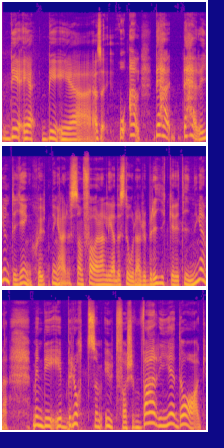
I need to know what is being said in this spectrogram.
det är, det är, alltså, och all, det, här, det här är ju inte gängskjutningar som föranleder stora rubriker i tidningarna. Men det är brott som utförs varje dag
